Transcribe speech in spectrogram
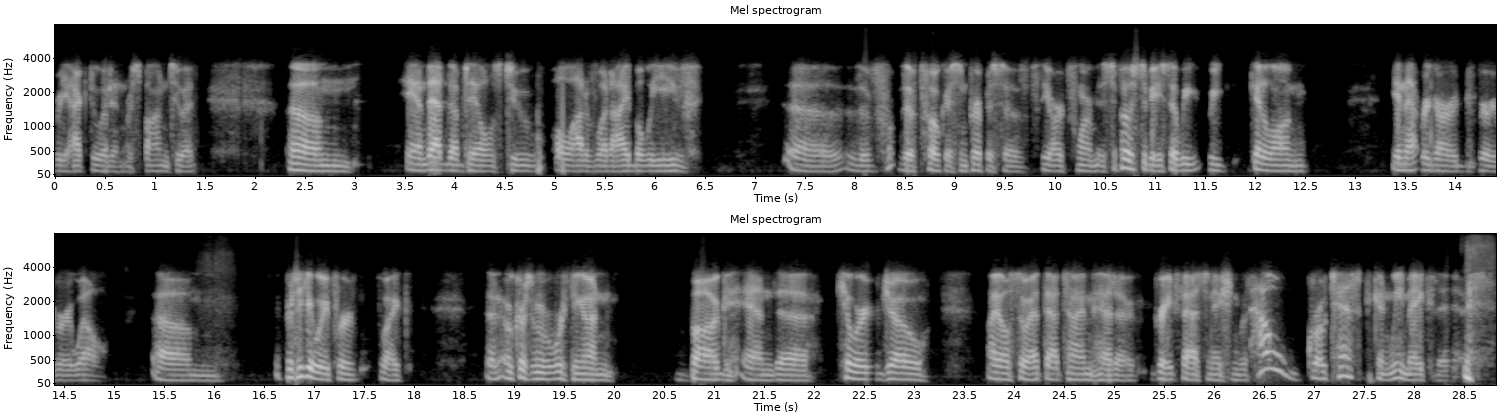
react to it and respond to it. Um, and that dovetails to a lot of what i believe uh, the the focus and purpose of the art form is supposed to be so we we get along in that regard very very well um, particularly for like and of course when we were working on Bug and uh, Killer Joe, I also at that time had a great fascination with how grotesque can we make this?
